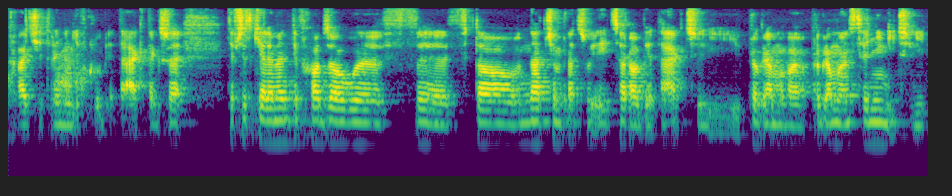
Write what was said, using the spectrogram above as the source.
prowadzi treningi w klubie, tak? Także te wszystkie elementy wchodzą w, w to, nad czym pracuję i co robię, tak? Czyli programując treningi, czyli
